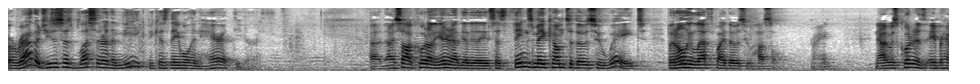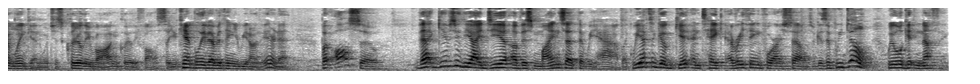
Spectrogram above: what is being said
But rather, Jesus says, blessed are the meek, because they will inherit the earth. Uh, I saw a quote on the internet the other day. that says, Things may come to those who wait, but only left by those who hustle. Right? Now, it was quoted as Abraham Lincoln, which is clearly wrong and clearly false. So you can't believe everything you read on the internet. But also, that gives you the idea of this mindset that we have. Like, we have to go get and take everything for ourselves, because if we don't, we will get nothing.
